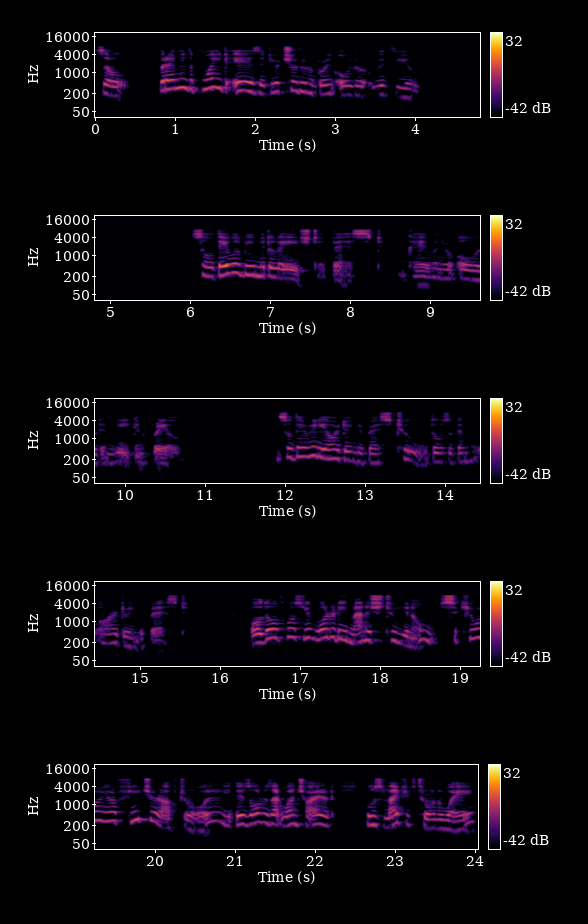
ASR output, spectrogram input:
So but i mean the point is that your children are growing older with you. So they will be middle aged at best okay when you're old and weak and frail so they really are doing their best too, those of them who are doing their best. Although, of course, you've already managed to, you know, secure your future after all. There's always that one child whose life you've thrown away.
